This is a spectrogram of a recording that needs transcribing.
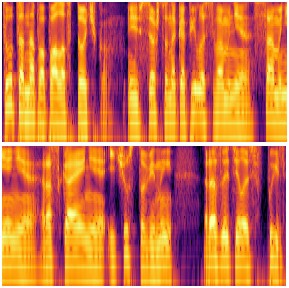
Тут она попала в точку, и все, что накопилось во мне, сомнения, раскаяние и чувство вины, разлетелось в пыль.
